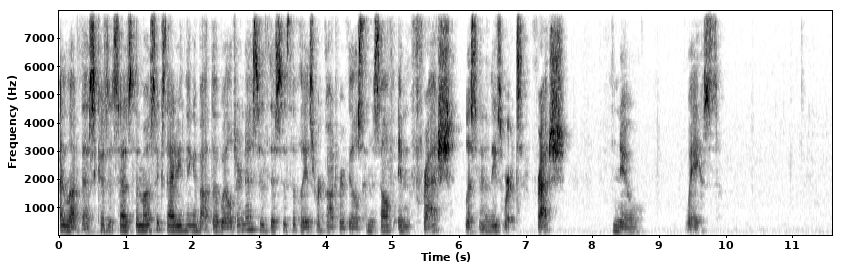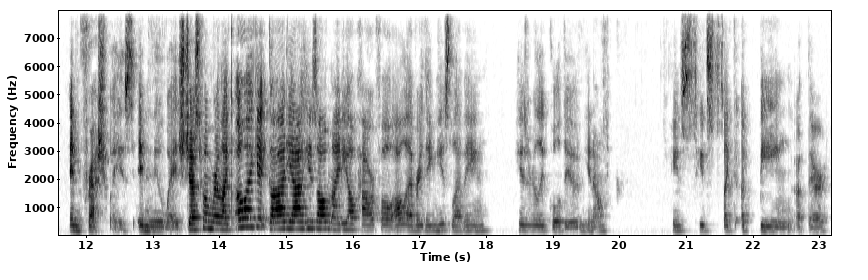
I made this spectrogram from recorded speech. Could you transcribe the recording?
I love this because it says the most exciting thing about the wilderness is this is the place where God reveals himself in fresh, listen to these words, fresh, new ways in fresh ways, in new ways. Just when we're like, oh, I get God. Yeah, he's almighty, all powerful, all everything. He's loving. He's a really cool dude, you know. He's he's like a being up there.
